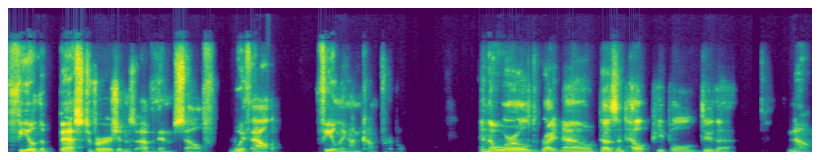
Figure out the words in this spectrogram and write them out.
feel the best versions of themselves without feeling uncomfortable. And the world right now doesn't help people do that. No.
